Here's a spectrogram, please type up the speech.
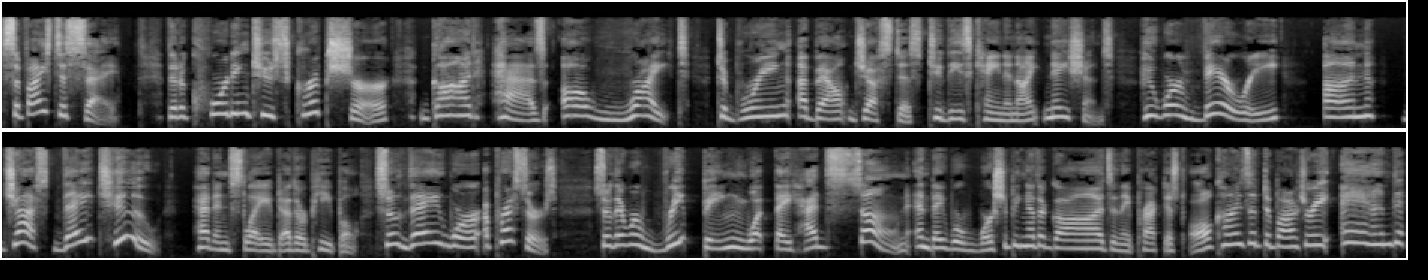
Suffice to say that according to scripture, God has a right to bring about justice to these Canaanite nations who were very unjust. They too had enslaved other people. So they were oppressors. So they were reaping what they had sown and they were worshiping other gods and they practiced all kinds of debauchery and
